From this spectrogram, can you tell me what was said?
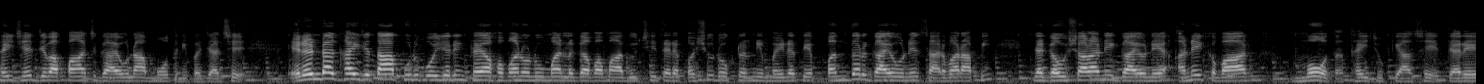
થઈ છે જેવા પાંચ ગાયોના મોત નીપજ્યા છે. એરંડા ખાઈ જતા ફૂડ પોઈઝનિંગ થયા હોવાનું અનુમાન લગાવવામાં આવ્યું છે. ત્યારે પશુ ડોક્ટરની મહેનતે પંદર ગાયોને સારવાર આપી, જ્યાં ગૌશાળાની ગાયોને અનેકવાર મોત થઈ ચૂક્યા છે. ત્યારે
